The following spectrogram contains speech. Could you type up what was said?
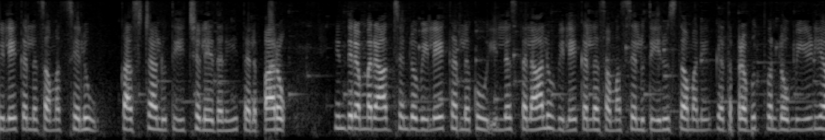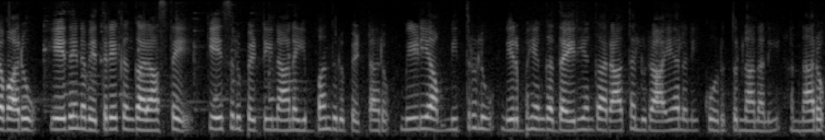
విలేకరుల సమస్యలు కష్టాలు తీర్చలేదని తెలిపారు. ఇందిరమ్మ రాజ్యంలో విలేకరులకు ఇళ్ళ స్థలాలు విలేకరుల సమస్యలు తీరుస్తామని గత ప్రభుత్వంలో మీడియా వారు ఏదైనా వ్యతిరేకంగా రాస్తే కేసులు పెట్టి నానా ఇబ్బందులు పెట్టారు. మీడియా మిత్రులు నిర్భయంగా ధైర్యంగా రాతలు రాయాలని కోరుతున్నానని అన్నారు.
